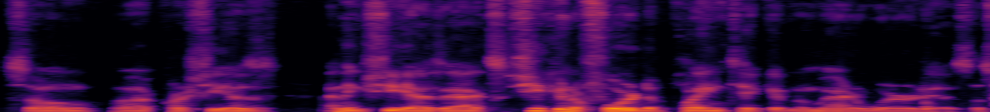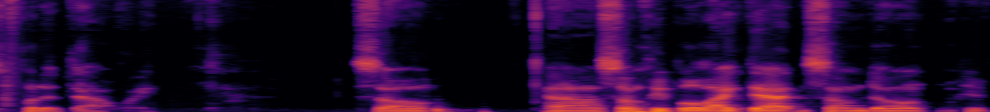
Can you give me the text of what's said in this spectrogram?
So, uh, of course, she has, I think she has access. She can afford a plane ticket no matter where it is. Let's put it that way. So, uh, some people like that, some don't. If,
